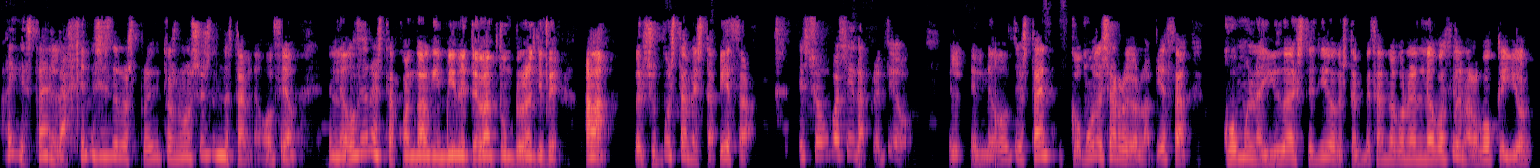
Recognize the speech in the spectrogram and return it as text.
Ahí está, en la génesis de los proyectos nuevos es donde está el negocio. El negocio no está cuando alguien viene te lanza un plan y te dice, ah, presupuéstame esta pieza. Eso va a ser a precio. El, negocio está en cómo desarrollo la pieza, cómo le ayuda a este tío que está empezando con el negocio en algo que yo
